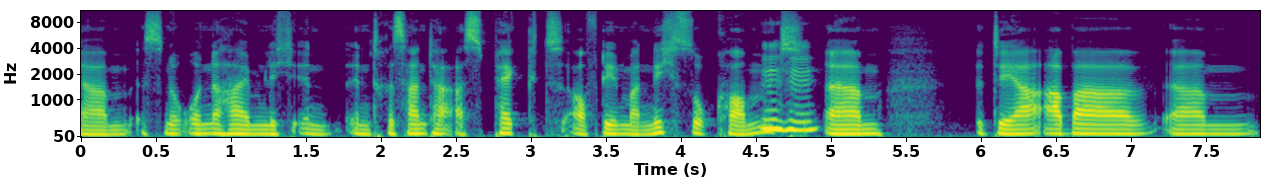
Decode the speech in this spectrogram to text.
ähm, ist ein unheimlich in, interessanter Aspekt, auf den man nicht so kommt, mhm. ähm, der aber ähm,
